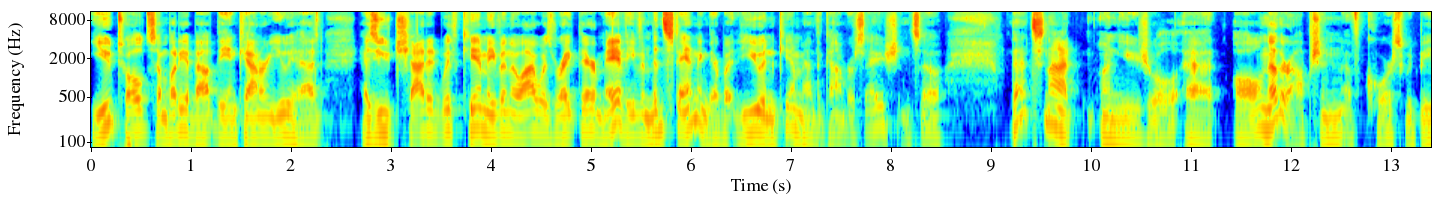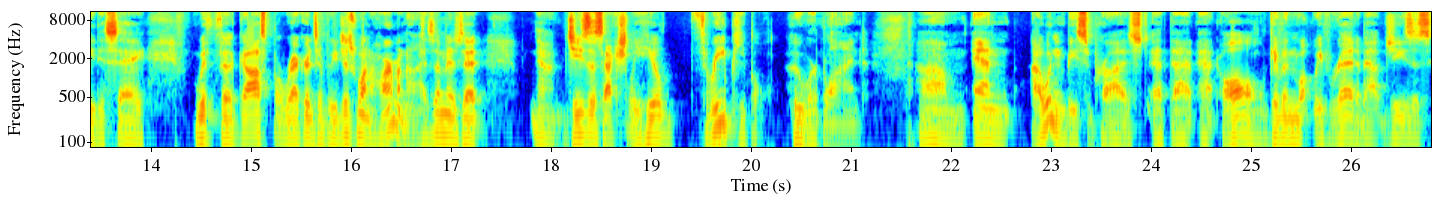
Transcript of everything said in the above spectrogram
You told somebody about the encounter you had as you chatted with Kim, even though I was right there, may have even been standing there, but you and Kim had the conversation. So that's not unusual at all. Another option, of course, would be to say with the gospel records, if we just want to harmonize them, is that uh, Jesus actually healed three people who were blind. Um, and I wouldn't be surprised at that at all, given what we've read about Jesus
